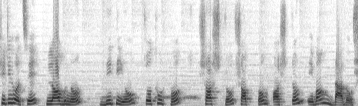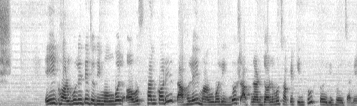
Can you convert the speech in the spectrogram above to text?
সেটি হচ্ছে লগ্ন, দ্বিতীয়, চতুর্থ, ষষ্ঠ, সপ্তম, অষ্টম এবং দ্বাদশ। এই ঘরগুলিতে যদি মঙ্গল অবস্থান করে, তাহলে মাঙ্গলিক দোষ আপনার জন্মছকে কিন্তু তৈরি হয়ে যাবে।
